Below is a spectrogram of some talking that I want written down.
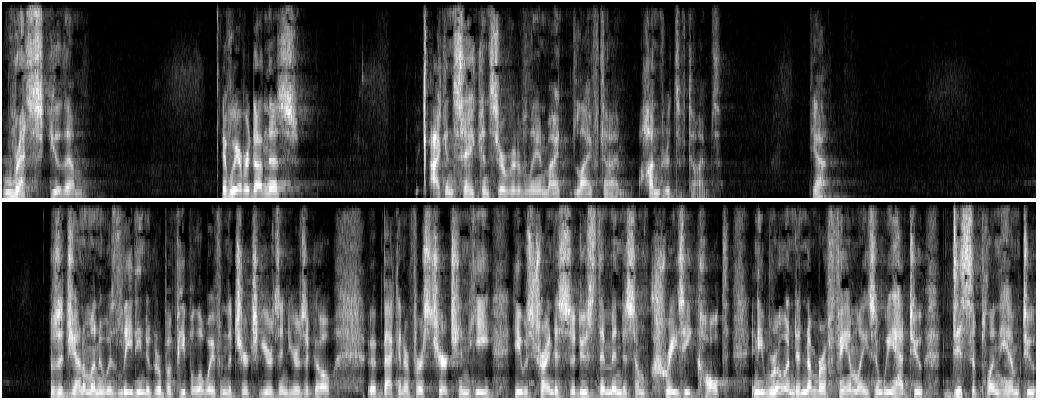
rescue them. Have we ever done this? I can say conservatively in my lifetime, hundreds of times. Yeah. There was a gentleman who was leading a group of people away from the church years and years ago, uh, back in our first church, and he, he was trying to seduce them into some crazy cult, and he ruined a number of families, and we had to discipline him to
